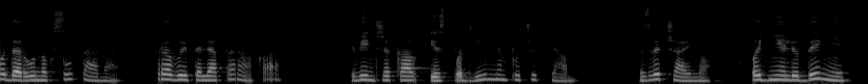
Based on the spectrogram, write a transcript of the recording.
подарунок султана, правителя Перака. Він чекав із подвійним почуттям. Звичайно, одній людині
